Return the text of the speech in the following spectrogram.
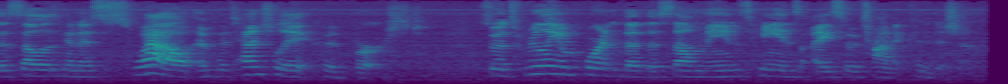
the cell is going to swell and potentially it could burst. So it's really important that the cell maintains isotonic conditions.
